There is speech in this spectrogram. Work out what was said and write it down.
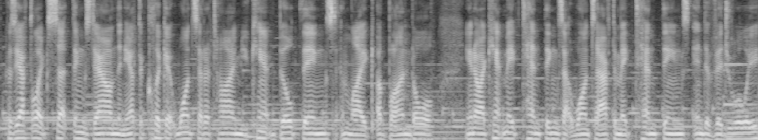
because you have to like set things down, then you have to click it once at a time. You can't build things in like a bundle. You know, I can't make 10 things at once. I have to make 10 things individually,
